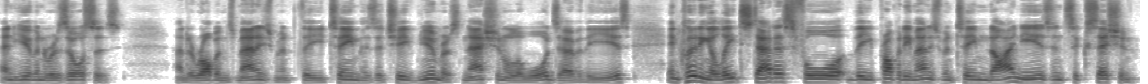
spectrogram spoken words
and human resources. Under Robyn's management, the team has achieved numerous national awards over the years, including elite status for the property management team nine years in succession.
